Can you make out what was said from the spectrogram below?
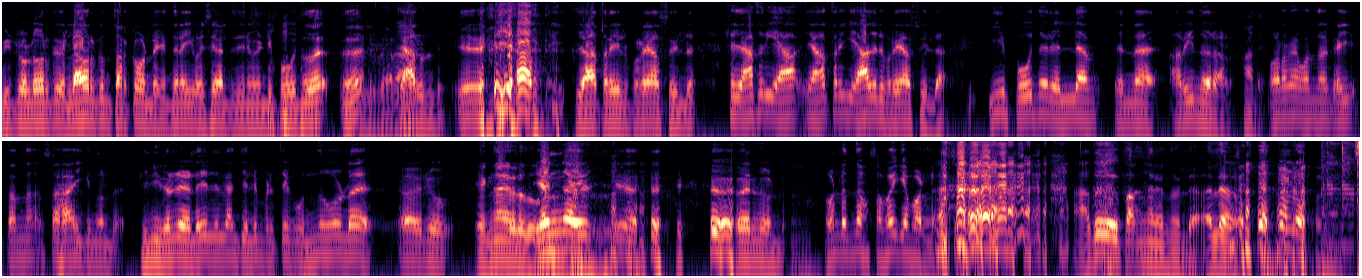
വീട്ടിലുള്ളവർക്കും എല്ലാവർക്കും തർക്കമുണ്ട് എന്തിനാ ഈ വയസ്സുകാലത്ത് ഇതിനു വേണ്ടി പോകുന്നത്? അല്ല, വേറെ ആരുണ്ട്? യാത്രയിൽ പ്രയാസമില്ല. പക്ഷേ യാത്ര യാത്രയ്ക്ക് യാതൊരു പ്രയാസമില്ല ഈ പോകുന്നവരെല്ലാം എന്നെ അറിയുന്നവരാണ്. ഉടനെ വന്ന് കൈ തന്ന് സഹായിക്കുന്നുണ്ട്. പിന്നെ ഇവരുടെ ഇടയിലെല്ലാം ചെല്ലുമ്പോഴത്തേക്ക് ഒന്നുകൂടെ ഒരു വരുന്നുണ്ട്. അതുകൊണ്ട് എന്താ സംഭവിക്കാൻ പാടില്ല. അത് അങ്ങനെയൊന്നുമില്ല അല്ല?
